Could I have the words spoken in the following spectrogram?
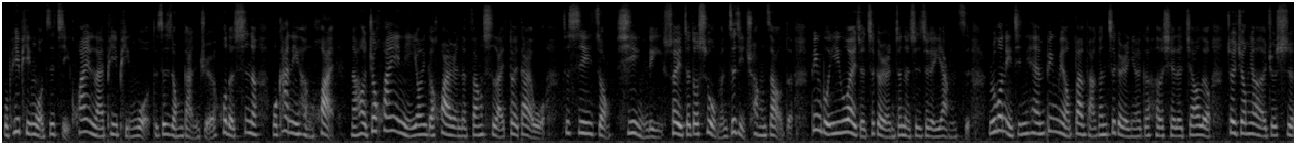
我批评我自己，欢迎来批评我的这种感觉，或者是呢，我看你很坏。然后就欢迎你用一个坏人的方式来对待我，这是一种吸引力，所以这都是我们自己创造的，并不意味着这个人真的是这个样子。如果你今天并没有办法跟这个人有一个和谐的交流，最重要的就是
